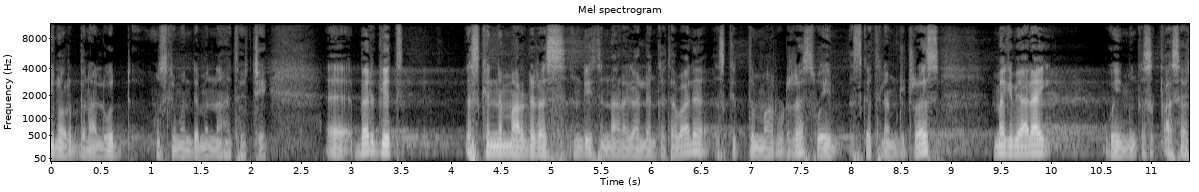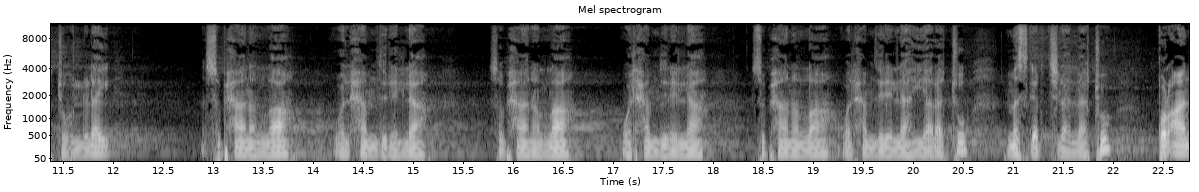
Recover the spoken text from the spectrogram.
ይኖርብናል። ውድ ሙስሊም ወንድምና እህቶቼ በእርግጥ እስክንማር ድረስ እንዴት እናደረጋለን ከተባለ እስክትማሩ ድረስ ወይም እስክትለምዱ ድረስ መግቢያ ላይ ወይም እንቅስቃሴያችሁ ሁሉ ላይ ሱብሓናላህ ወልሐምዱሊላህ ሱብሓናላህ ወልሐምዱሊላህ ሱብሓናላህ ወልሐምዱሊላህ እያላችሁ መስገድ ትችላላችሁ። ቁርአን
